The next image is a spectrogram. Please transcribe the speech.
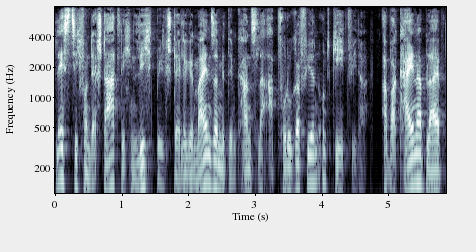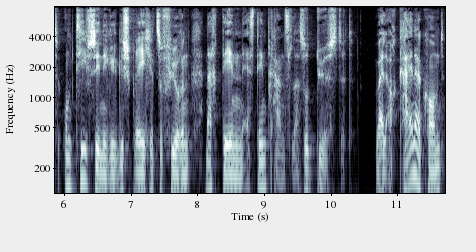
lässt sich von der staatlichen Lichtbildstelle gemeinsam mit dem Kanzler abfotografieren und geht wieder. Aber keiner bleibt, um tiefsinnige Gespräche zu führen, nach denen es dem Kanzler so dürstet. Weil auch keiner kommt,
